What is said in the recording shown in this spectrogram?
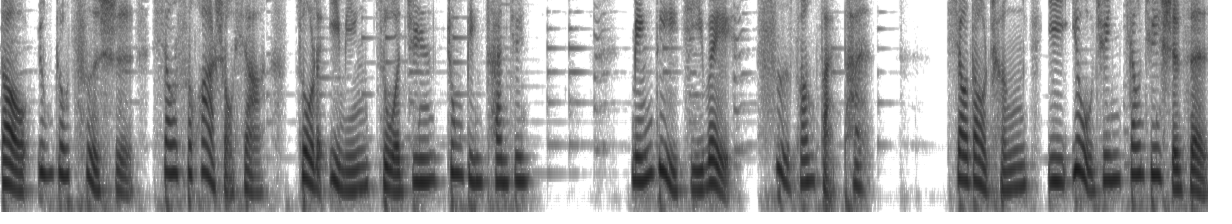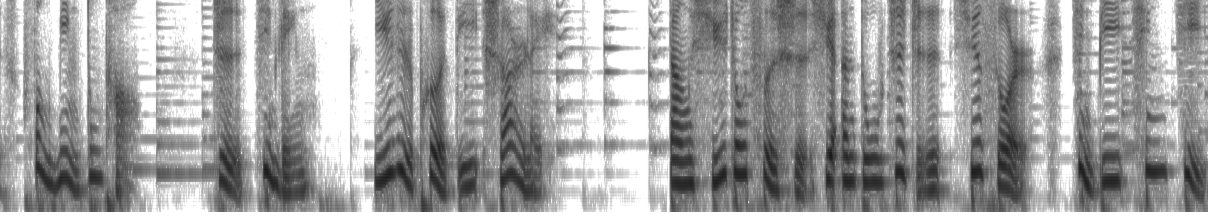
到雍州刺史萧思化手下做了一名左军中兵参军。明帝即位，四方反叛，萧道成以右军将军身份奉命东讨，至晋陵。一日破敌十二垒。当徐州刺史薛安都之侄薛索尔进逼清冀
